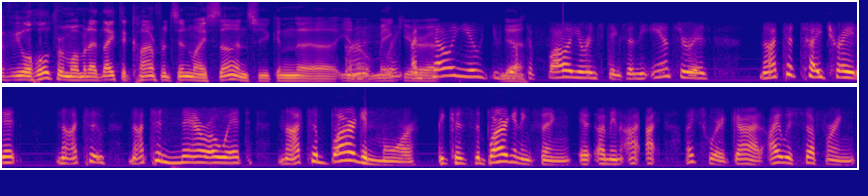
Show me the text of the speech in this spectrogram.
if you'll hold for a moment, I'd like to conference in my son so you can, uh, you know, make your. I'm uh, telling you, you yeah. have to follow your instincts, and the answer is not to titrate it, not to not to narrow it, not to bargain more, because the bargaining thing. It, I mean, I, I I swear to God, I was suffering,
